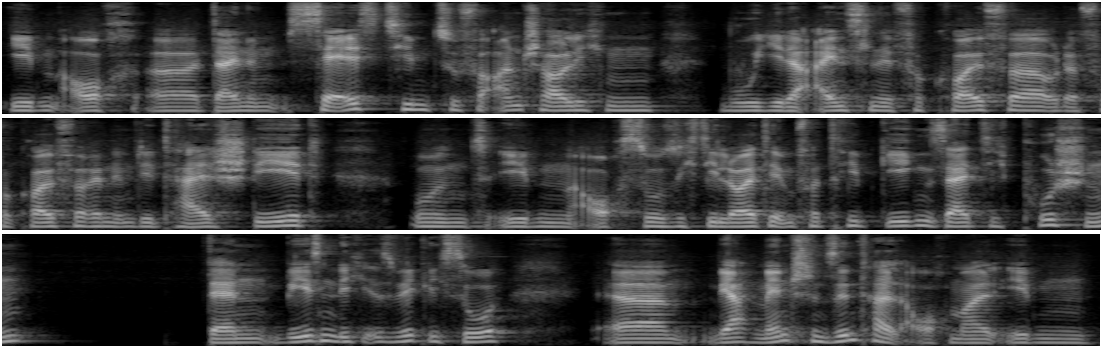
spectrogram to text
eben auch äh, deinem Sales-Team zu veranschaulichen, wo jeder einzelne Verkäufer oder Verkäuferin im Detail steht und eben auch so sich die Leute im Vertrieb gegenseitig pushen. Denn wesentlich ist wirklich so, äh, ja, Menschen sind halt auch mal eben,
